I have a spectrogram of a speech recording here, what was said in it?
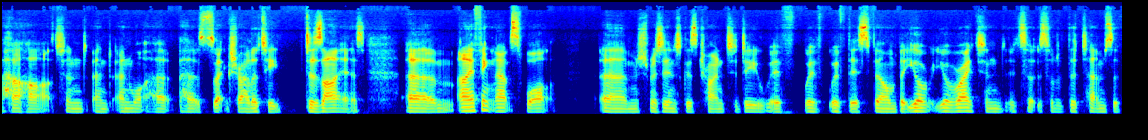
her heart and and and what her her sexuality desires. Um and i think that's what um is trying to do with with with this film. But you're you're right in sort of the terms of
